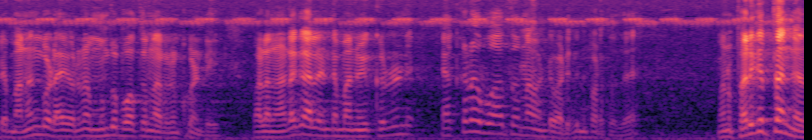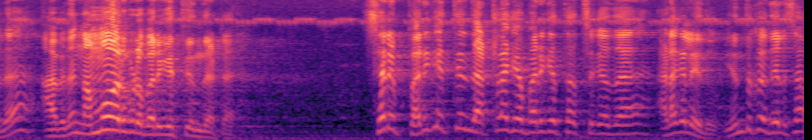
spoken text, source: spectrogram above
అంటే మనం కూడా ఎవరైనా ముందు పోతున్నారు అనుకోండి వాళ్ళని అడగాలంటే మనం ఇక్కడ నుండి ఎక్కడ పోతున్నాం అంటే వాడికి పడుతుందా మనం పరిగెత్తాం కదా ఆ విధంగా అమ్మవారు కూడా పరిగెత్తిందట. సరే పరిగెత్తింది అట్లాగే పరిగెత్తచ్చు కదా అడగలేదు. ఎందుకో తెలుసా?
